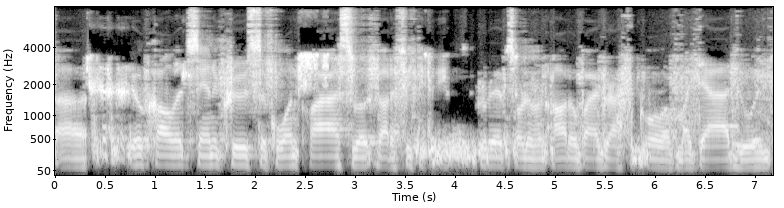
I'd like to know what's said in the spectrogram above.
Uh, Cabrillo College, Santa Cruz, took one class, wrote about a 50 page script, sort of an autobiographical of my dad, who went,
